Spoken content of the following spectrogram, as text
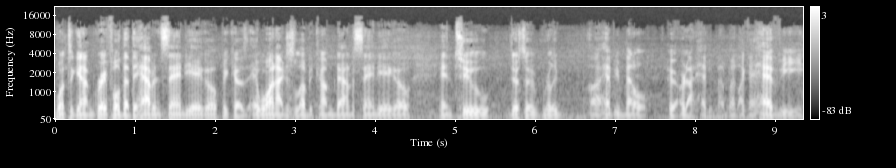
once again, I'm grateful that they have it in San Diego because eh, one, I just love to come down to San Diego, and two, there's a really uh, heavy metal, or not heavy metal, but like a heavy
